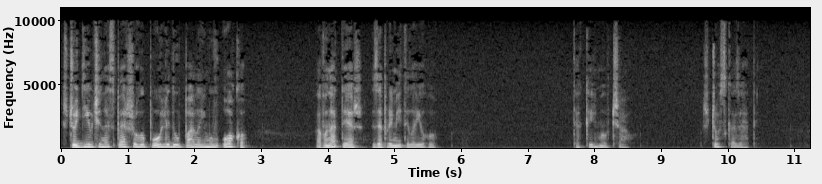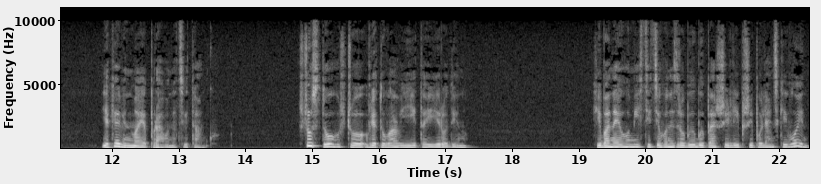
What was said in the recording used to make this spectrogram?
що дівчина з першого погляду впала йому в око, а вона теж запримітила його. Такий мовчав. Що сказати? Яке він має право на цвітанку? Що з того, що врятував її та її родину? Хіба на його місці цього не зробив би перший ліпший полянський воїн?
